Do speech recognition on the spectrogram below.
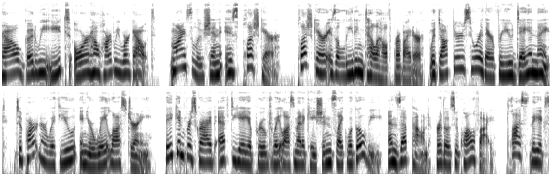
How good we ate our leading ٹھہر health provider with doctor for you day and night to partner with you in your weight loss journey they can prescribe F T approved weight loss medication like Wegovy and Zepbound for those who qualify plus they x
